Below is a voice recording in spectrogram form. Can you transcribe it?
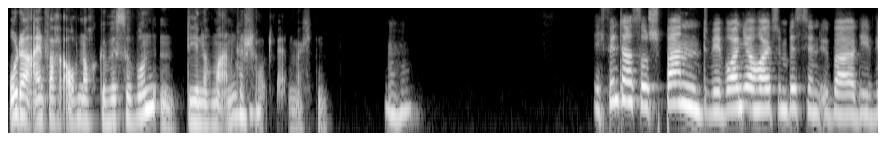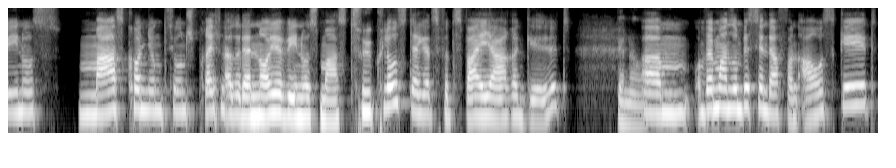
oder einfach auch noch gewisse Wunden, die nochmal Mhm. angeschaut werden möchten. Mhm. Ich finde das so spannend. Wir wollen ja heute ein bisschen über die Venus-Mars-Konjunktion sprechen, also der neue Venus-Mars-Zyklus, der jetzt für zwei Jahre gilt. Genau, Ähm, und wenn man so ein bisschen davon ausgeht,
